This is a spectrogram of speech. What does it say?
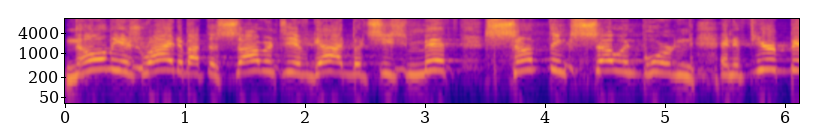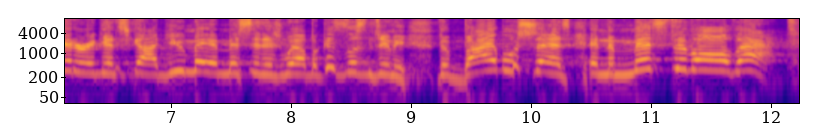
Naomi is right about the sovereignty of God, but she's missed something so important. And if you're bitter against God, you may have missed it as well. Because listen to me, the Bible says, in the midst of all that,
